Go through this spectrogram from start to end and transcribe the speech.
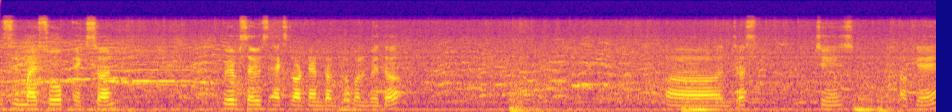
this is my soap action. Web service x.net global weather. Uh, just change okay?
